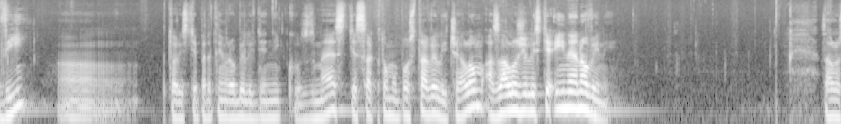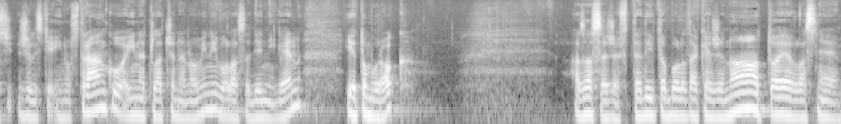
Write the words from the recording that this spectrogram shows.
vy, eh, ktorí ste predtým robili v denníku ZME, ste sa k tomu postavili čelom a založili ste iné noviny. Založili ste inú stránku a iné tlačené noviny, volá sa Denník N. Je tomu rok, a zase, že vtedy to bolo také, že no, to je vlastne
